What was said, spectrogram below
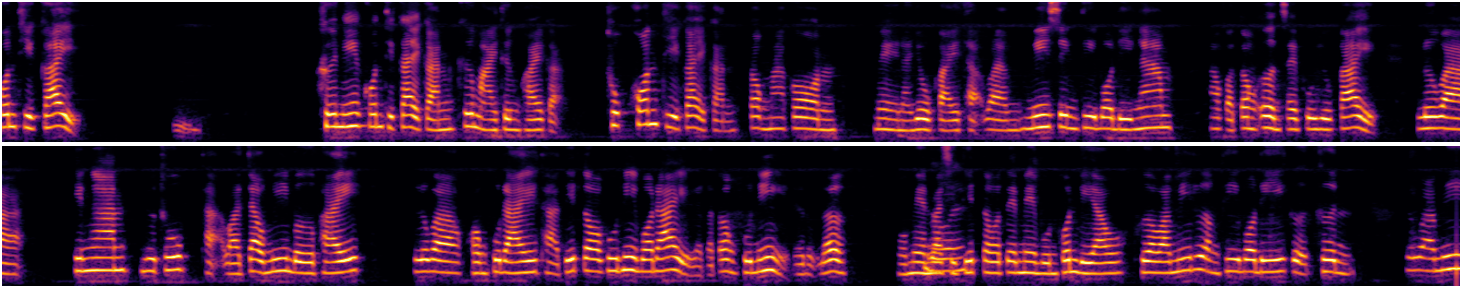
คนที่ใกล้คือนี้คนที่ใกล้กัน คือหมายถึงไผกะ ทุกคนที่ใกล้กันต้องมาก่อนแม่นะอยู่ไกลถ้าว่ามีสิ่งที่บ่ดีงามเฮาก็ต้องเอิ้นใส่ผู้อยู่ใกล้ หรือว่า ทีมงาน YouTube ถ้าว่าเจ้ามีเบอร์ไผหรือว่าของผู้ใดถ้าติดต่อผู้นี้บ่ได้แล้วก็ต้องผู้นี้เด้อลูกเด้อบ่แม่นว่าสิติดต่อแต่แม่บุญคนเดียว เพื่อว่ามีเรื่องที่บ่ดีเกิดขึ้น หรือว่ามี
